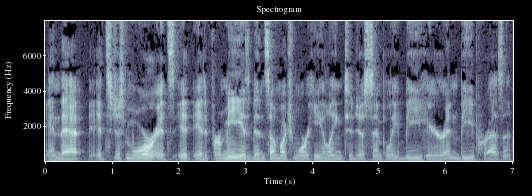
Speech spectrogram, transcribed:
and that it's just more it's it, it for me has been so much more healing to just simply be here and be present.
